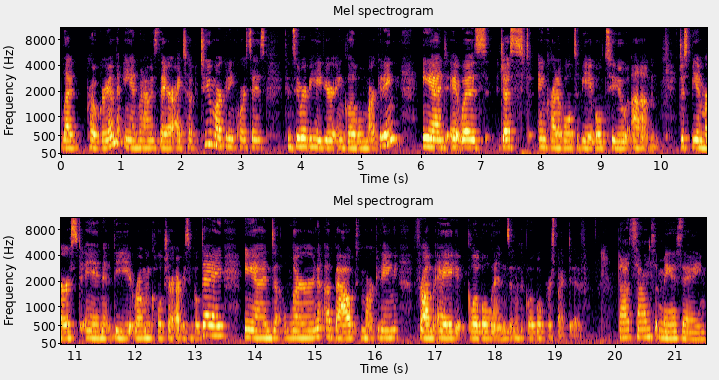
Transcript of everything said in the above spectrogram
led program, and when I was there, I took two marketing courses consumer behavior and global marketing. And it was just incredible to be able to um, just be immersed in the Roman culture every single day and learn about marketing from a global lens and with a global perspective. That sounds amazing.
